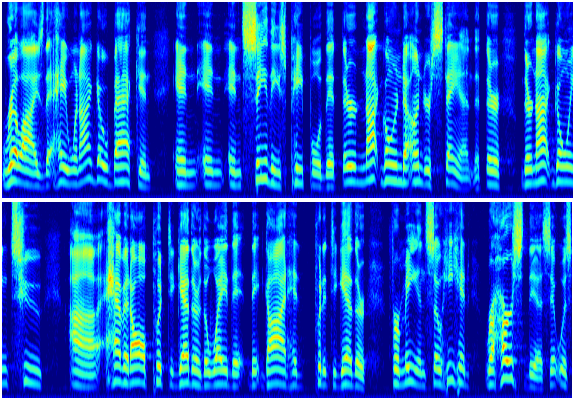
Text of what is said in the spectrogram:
realized that, hey, when I go back and and and and see these people that they're not going to understand, that they're they're not going to uh, have it all put together the way that, that God had put it together for me. And so he had rehearsed this. It was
